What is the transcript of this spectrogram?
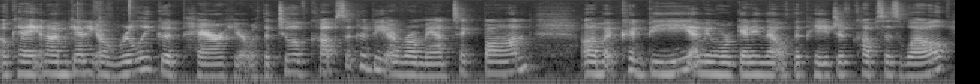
Okay, and I'm getting a really good pair here with the Two of Cups. It could be a romantic bond. Um, it could be, I mean, we're getting that with the Page of Cups as well,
